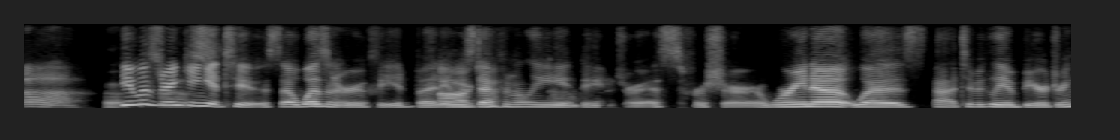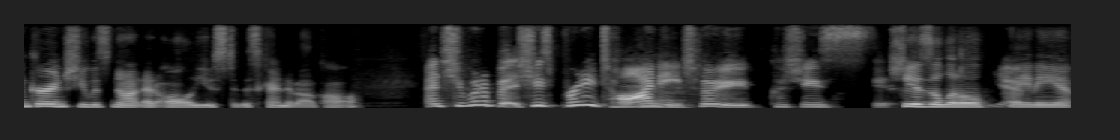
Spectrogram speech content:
Uh, He was drinking it too, so it wasn't roofied, but it Oh, was okay. definitely dangerous for sure. Warriena was uh, typically a beer drinker, and she was not at all used to this kind of alcohol. And she would have been, she's pretty tiny Yeah. too, because she's, She is a little Yeah. lady. Yeah,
